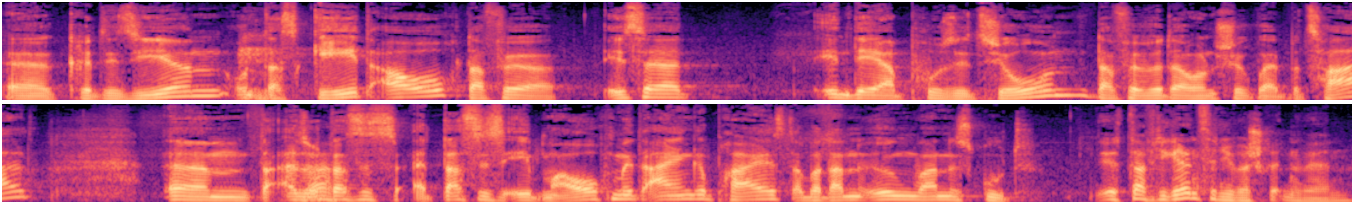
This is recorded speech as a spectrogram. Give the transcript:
äh, kritisieren und das geht auch, dafür ist er in der Position, dafür wird er auch ein Stück weit bezahlt. Ähm, also Ja. das ist das ist eben auch mit eingepreist, aber dann irgendwann ist gut. Es darf die Grenze nicht überschritten werden.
